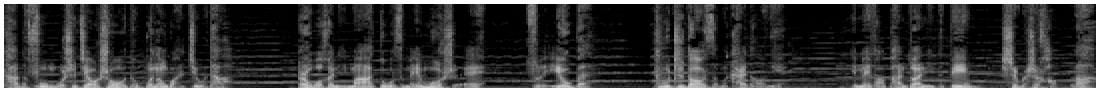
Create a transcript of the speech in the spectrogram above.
她的父母是教授，都不能挽救她。而我和你妈肚子没墨水，嘴又笨，不知道怎么开导你，也没法判断你的病是不是好了。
